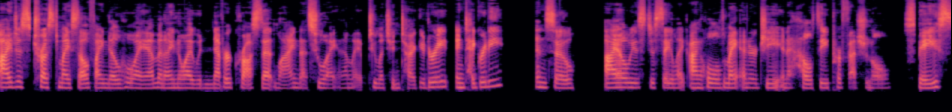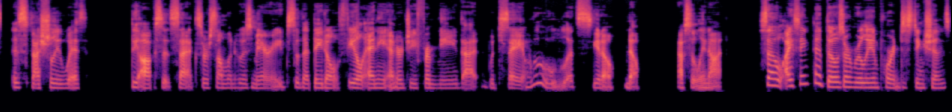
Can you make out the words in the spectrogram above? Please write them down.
I just trust myself. I know who I am, and I know I would never cross that line. That's who I am. I have too much integrity. Integrity, and so I always just say like I hold my energy in a healthy professional space, especially with the opposite sex or someone who is married so that they don't feel any energy from me that would say, ooh, let's, you know, no, absolutely not. So I think that those are really important distinctions.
